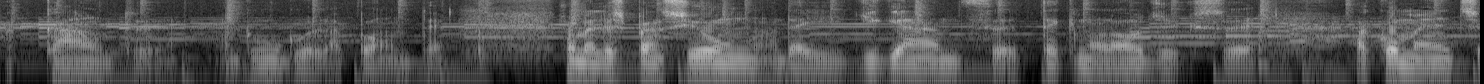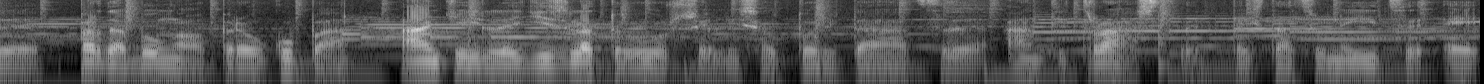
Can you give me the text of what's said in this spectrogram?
account Google a ponte. Insomma, l'espansione dei giganti tecnologici a cominciare per da buono preoccupare anche i legislatori e le autorità antitrust degli Stati Uniti e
